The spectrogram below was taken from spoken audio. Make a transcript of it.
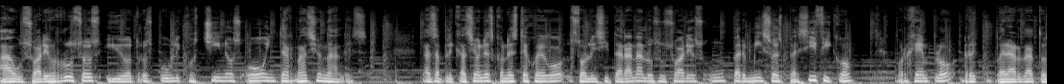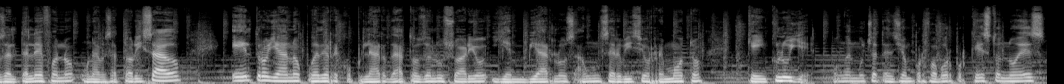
a usuarios rusos y otros públicos chinos o internacionales. Las aplicaciones con este juego solicitarán a los usuarios un permiso específico, por ejemplo, recuperar datos del teléfono una vez autorizado. El troyano puede recopilar datos del usuario y enviarlos a un servicio remoto que incluye, pongan mucha atención por favor porque esto no es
